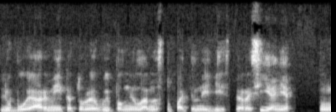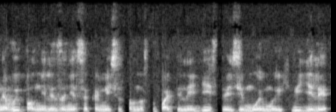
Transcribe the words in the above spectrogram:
любой армии, которая выполнила наступательные действия. Россияне выполнили за несколько месяцев наступательные действия. Зимой мы их видели.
